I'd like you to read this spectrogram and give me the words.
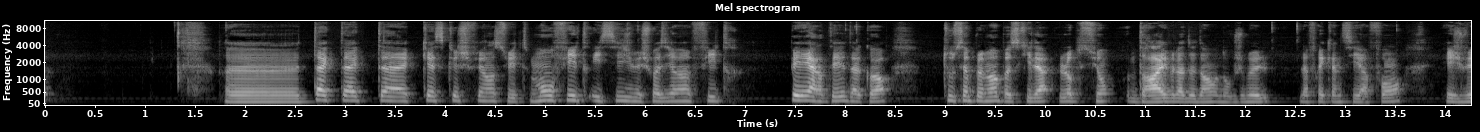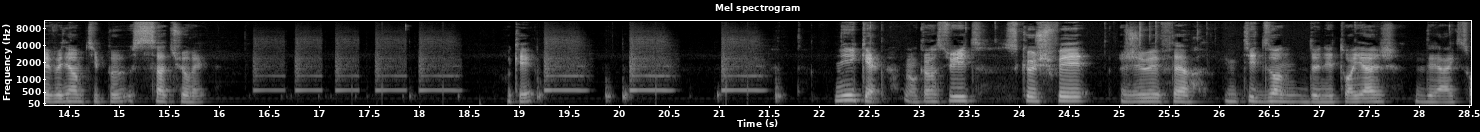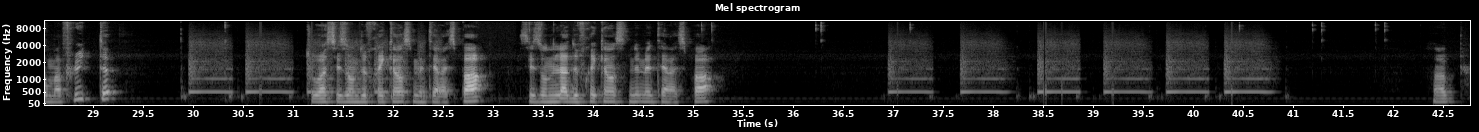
Euh, tac, tac, tac. Qu'est-ce que je fais ensuite? Mon filtre, ici, je vais choisir un filtre PRD, d'accord? Tout simplement parce qu'il a l'option Drive là-dedans. Donc, je mets la fréquence à fond et je vais venir un petit peu saturer. OK Nickel. Donc ensuite, ce que je fais, je vais faire une petite zone de nettoyage direct sur ma flûte. Tu vois, ces zones de fréquence ne m'intéressent pas. Ces zones-là de fréquence ne m'intéressent pas. Hop.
